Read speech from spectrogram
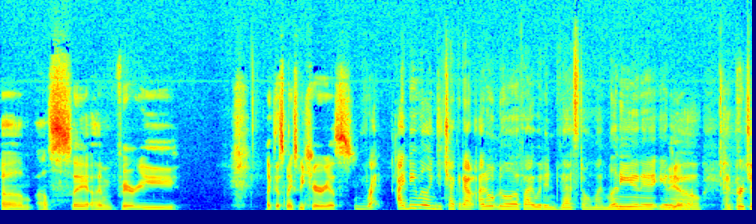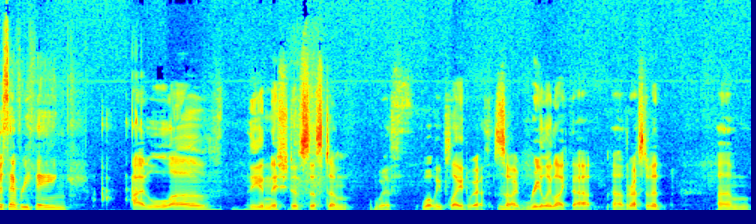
Um, I'll say I'm very like this makes me curious. Right. I'd be willing to check it out. I don't know if I would invest all my money in it, you Yeah. know, and purchase everything. I love the initiative system with what we played with, so I really like that. Uh, the rest of it, um,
